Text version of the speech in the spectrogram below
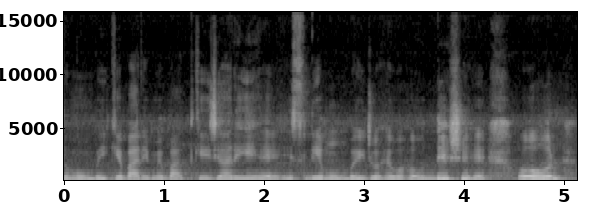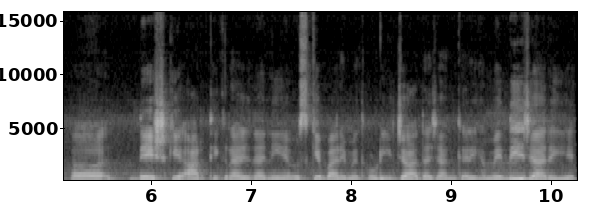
तो मुंबई के बारे में बात की जा रही है, इसलिए मुंबई जो है वह उद्देश्य है और देश की आर्थिक राजधानी है, उसके बारे में थोड़ी ज़्यादा जानकारी हमें दी जा रही है,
